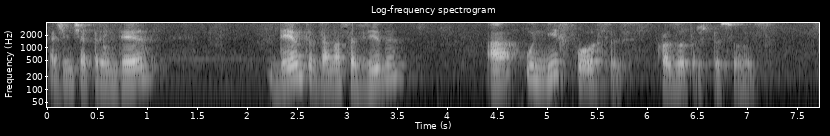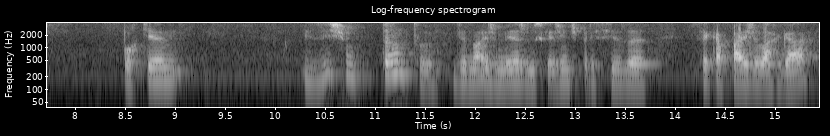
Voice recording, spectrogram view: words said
A gente aprender dentro da nossa vida a unir forças com as outras pessoas. Porque existe um tanto de nós mesmos que a gente precisa ser capaz de largar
